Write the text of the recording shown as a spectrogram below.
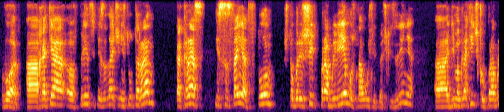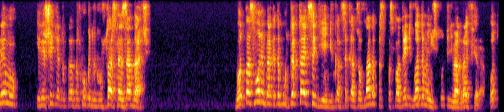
Вот. А, хотя, э, в принципе, задача института РАН как раз и состоят в том, чтобы решить проблему с научной точки зрения, э, демографическую проблему и решить это, поскольку это государственная задача. Вот посмотрим, как это будет, как тратятся деньги, в конце концов. Надо посмотреть в этом институте демографии. Вот.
